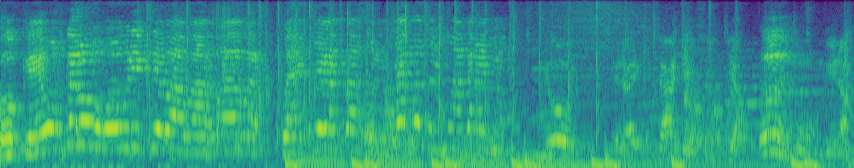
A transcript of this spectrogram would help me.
okay obugalo obwo bwowulidde bwakeyapasoni kyapasoni nnyo era ekitanja ekijja mwongera mu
